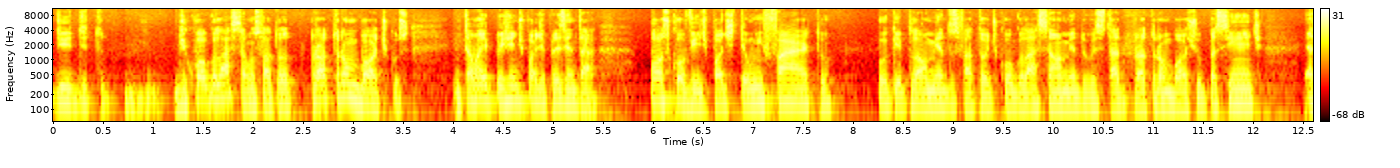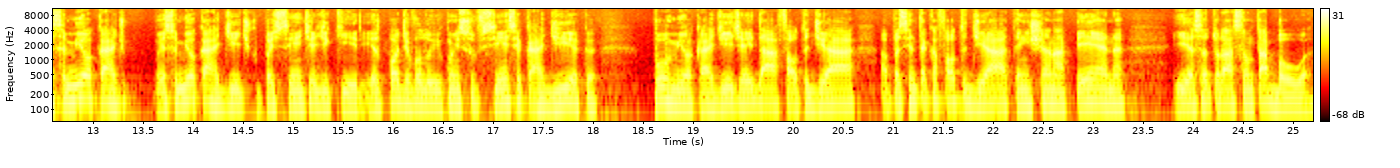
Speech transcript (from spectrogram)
de, de, de coagulação, os fatores protrombóticos. Então aí a gente pode apresentar pós-Covid, pode ter um infarto, porque pelo aumento dos fatores de coagulação, aumento do estado protrombótico do paciente essa miocárdio, essa miocardite que o paciente adquire, ele pode evoluir com insuficiência cardíaca, por miocardite, aí dá a falta de ar, a paciente tá com a falta de ar, tá inchando a perna e a saturação tá boa.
